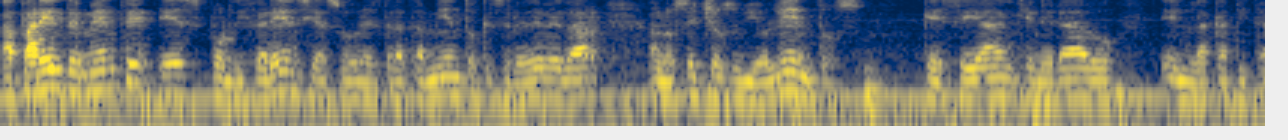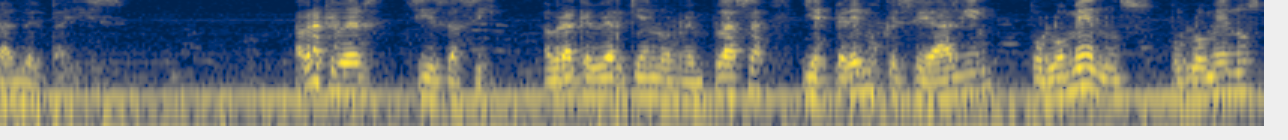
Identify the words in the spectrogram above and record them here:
Aparentemente es por diferencia sobre el tratamiento que se le debe dar a los hechos violentos que se han generado en la capital del país. Habrá que ver si es así. Habrá que ver quién lo reemplaza y esperemos que sea alguien, por lo menos, por lo menos,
